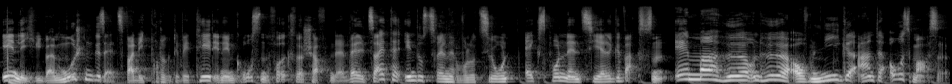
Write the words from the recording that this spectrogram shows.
Ähnlich wie beim Murschen Gesetz war die Produktivität in den großen Volkswirtschaften der Welt seit der industriellen Revolution exponentiell gewachsen. Immer höher und höher auf nie geahnte Ausmaße.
